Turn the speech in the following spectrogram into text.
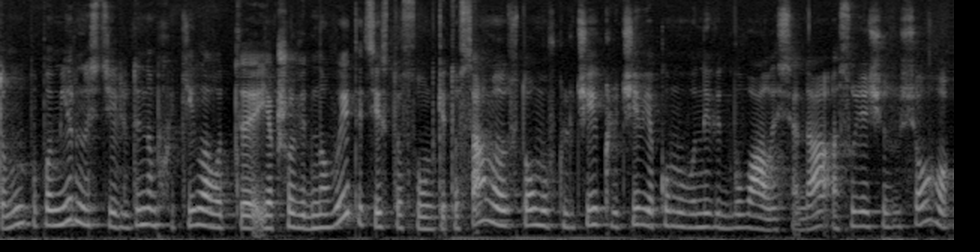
Тому по помірності людина б хотіла, от е, якщо відновити ці стосунки, то саме от в тому в ключі, ключі, в якому вони відбувалися. Да? А судячи з усього,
